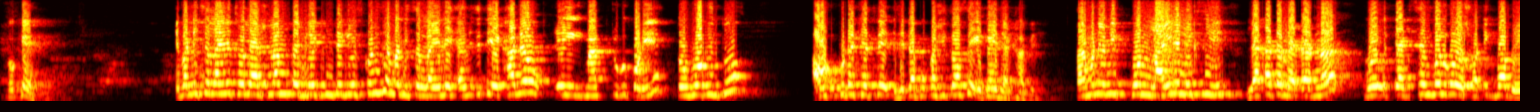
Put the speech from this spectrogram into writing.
ওকে এবার নিচের লাইনে চলে আসলাম, তাই ব্রেকিং ট্যাগ ইউজ করেছি। আমরা নিচের লাইনে আমি যদি এখানেও এই ম্যাথটুকু করি, তবুও কিন্তু আউটপুটের ক্ষেত্রে যেটা প্রকাশিত আছে, এটাই দেখাবে। তার মানে আমি কোন লাইনে লিখছি, লেখাটা ম্যাটার না, মূলত ট্যাগ সিম্বলগুলো সঠিকভাবে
